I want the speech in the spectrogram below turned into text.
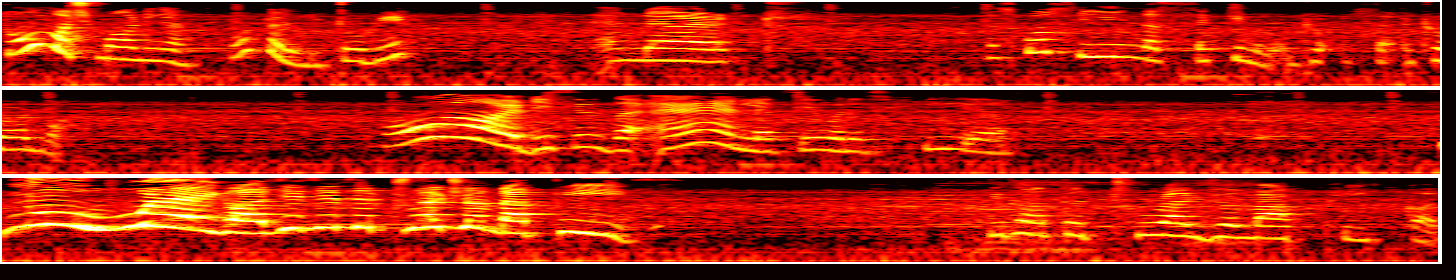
so much money. Not a little bit. And that. let's go see in the second one, third one. Oh, this is the end. Let's see what is here. No way, guys! This is the treasure map piece. We got the treasure map piece, guys.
